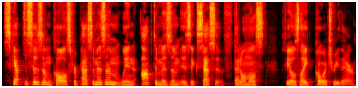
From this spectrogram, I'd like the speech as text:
Skepticism calls for pessimism when optimism is excessive. That almost feels like poetry there.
